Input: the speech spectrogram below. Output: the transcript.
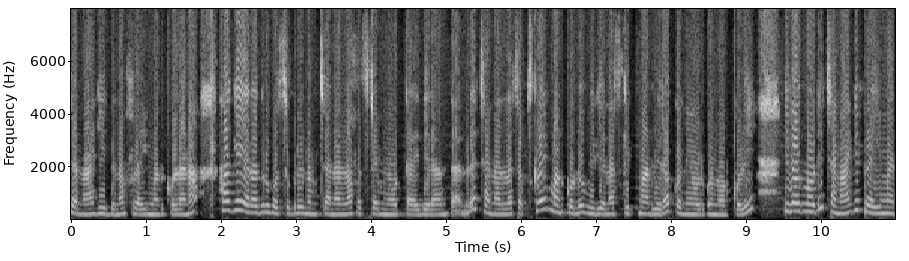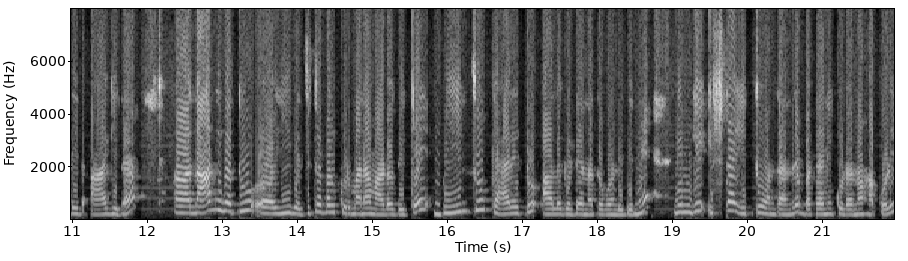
ಚೆನ್ನಾಗಿ ಇದನ್ನ ಫ್ರೈ ಮಾಡ್ಕೊಳ್ಳೋಣ. ಹಾಗೆ ಯಾರಾದ್ರೂ ಹೊಸಬ್ರು ನಮ್ ಚಾನಲ್ನ ಫಸ್ಟ್ ಟೈಮ್ ನೋಡ್ತಾ ಇದ್ದೀರಾ ಅಂತ ಅಂದ್ರೆ ಚಾನಲ್ನ ಸಬ್ಸ್ಕ್ರೈಬ್ ಮಾಡ್ಕೊಂಡು ವಿಡಿಯೋನ ಸ್ಕಿಪ್ ಮಾಡಿದಿರಾ ಕೊನೆವರೆಗೂ ನೋಡ್ಕೊಳ್ಳಿ. ಇವಾಗ ನೋಡಿ ಚೆನ್ನಾಗಿ ಫ್ರೈ ಮಾಡಿದ ಆಗಿದೆ. ನಾನಿವತ್ತು ಈ ವೆಜಿಟೇಬಲ್ ಕುರ್ಮಾನ ಮಾಡೋದಿಕ್ಕೆ ಬೀನ್ಸು ಕ್ಯಾರೆಟ್ ಆಲೂಗಡ್ಡೆನ ತಗೊಂಡಿದ್ದೀನಿ. ನಿಮ್ಗೆ ಇಷ್ಟ ಇತ್ತು ಅಂತ ಅಂದ್ರೆ ಬಟಾಣಿ ಕೂಡ ಹಾಕೊಳ್ಳಿ.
